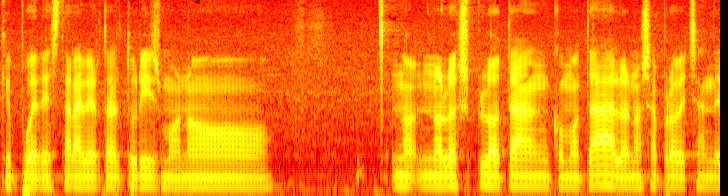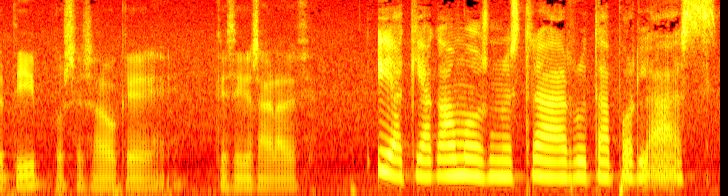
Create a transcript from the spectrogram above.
que puede estar abierto al turismo, no, no, no lo explotan como tal o no se aprovechan de ti, pues es algo que, que sí que se agradece. Y aquí acabamos nuestra ruta por las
